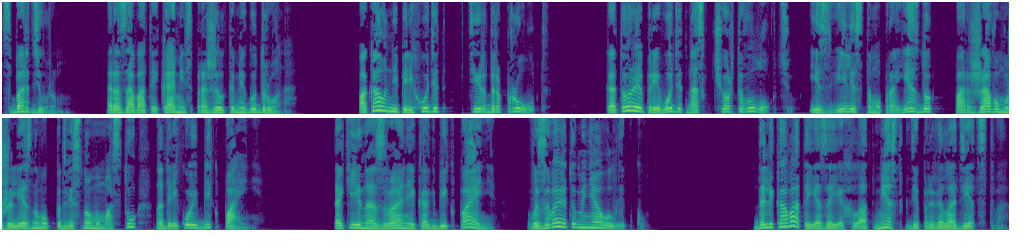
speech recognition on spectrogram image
с бордюром, розоватый камень с прожилками гудрона, пока он не переходит в Тирдроп-Роуд, которая приводит нас к чертову локтю, извилистому проезду по ржавому железному подвесному мосту над рекой Биг Пайни. Такие названия, как Биг Пайни, вызывают у меня улыбку. Далековато я заехала от мест, где провела детство.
